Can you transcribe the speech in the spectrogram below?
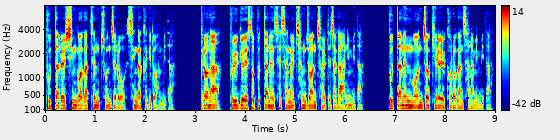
붓다를 신과 같은 존재로 생각하기도 합니다. 그러나 불교에서 붓다는 세상을 창조한 절대자가 아닙니다. 붓다는 먼저 길을 걸어간 사람입니다.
